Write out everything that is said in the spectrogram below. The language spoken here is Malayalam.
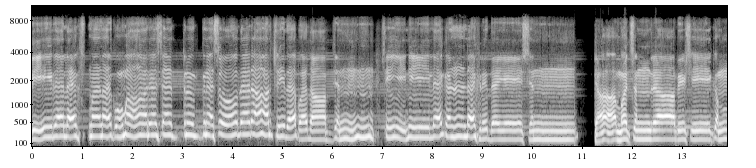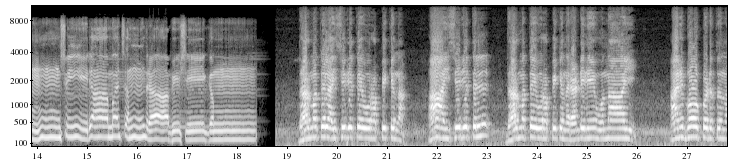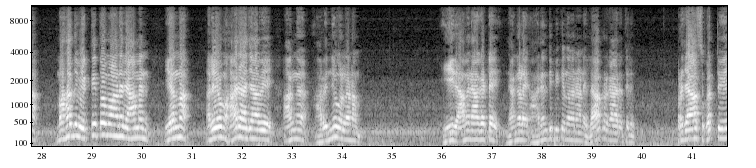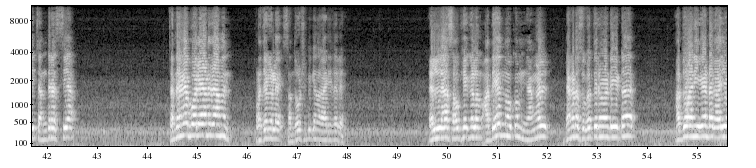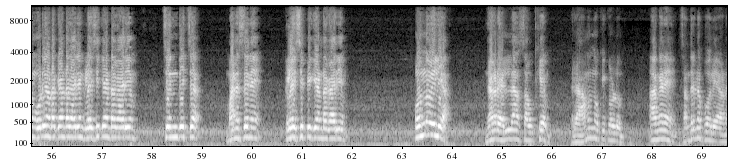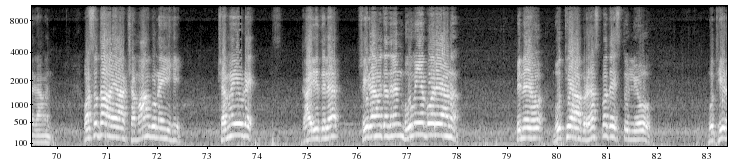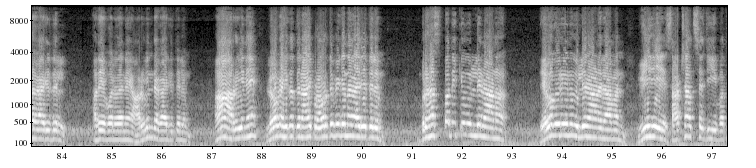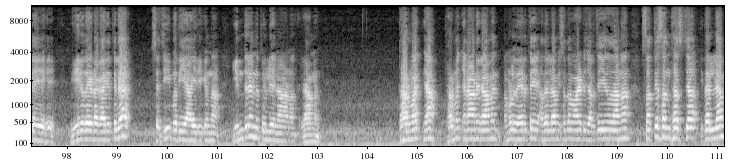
വീരലക്ഷ്മണ കുമാര ശത്രുഘ്ന സോദരാർച്ചിത പദാബ്ജൻ ശ്രീനീലകണ്ഠ ഹൃദയേശൻ രാമചന്ദ്രാഭിഷേകം ശ്രീരാമചന്ദ്രാഭിഷേകം. ധർമ്മത്തിൽ ഐശ്വര്യത്തെ ഉറപ്പിക്കുന്ന ആ ഐശ്വര്യത്തിൽ ധർമ്മത്തെ ഉറപ്പിക്കുന്ന രണ്ടിനെയും ഒന്നായി അനുഭവപ്പെടുത്തുന്ന മഹത് വ്യക്തിത്വമാണ് രാമൻ എന്ന് അല്ലയോ മഹാരാജാവെ അങ്ങ് അറിഞ്ഞുകൊള്ളണം. ഈ രാമനാകട്ടെ ഞങ്ങളെ ആനന്ദിപ്പിക്കുന്നവനാണ് എല്ലാ പ്രകാരത്തിലും. പ്രജാസുഖത്വേ ചന്ദ്രസ്യ. ചന്ദ്രനെ പോലെയാണ് രാമൻ. പ്രജകളെ സന്തോഷിപ്പിക്കുന്ന കാര്യത്തിൽ. എല്ലാ സൗഖ്യങ്ങളും അദ്ദേഹം നോക്കും ഞങ്ങൾ. ഞങ്ങളുടെ സുഖത്തിന് വേണ്ടിയിട്ട് അധ്വാനിക്കേണ്ട കാര്യം ഓടി നടക്കേണ്ട കാര്യം ക്ലേശിക്കേണ്ട കാര്യം ചിന്തിച്ച് മനസ്സിനെ ക്ലേശിപ്പിക്കേണ്ട കാര്യം ഒന്നുമില്ല. ഞങ്ങളുടെ എല്ലാ സൗഖ്യം രാമൻ നോക്കിക്കൊള്ളും. അങ്ങനെ ചന്ദ്രനെ പോലെയാണ് രാമൻ. വസുധായ ക്ഷമാഗുണൈഹി. ക്ഷമയുടെ കാര്യത്തിൽ ശ്രീരാമചന്ദ്രൻ ഭൂമിയെ പോലെയാണ്. പിന്നെയോ ബുദ്ധിയ ബൃഹസ്പതിസ്തുല്യോ ബുദ്ധിയുടെ കാര്യത്തിൽ അതേപോലെ തന്നെ അറിവിന്റെ കാര്യത്തിലും ആ അറിവിനെ ലോകഹിതത്തിനായി പ്രവർത്തിപ്പിക്കുന്ന കാര്യത്തിലും ബൃഹസ്പതിക്ക് തുല്യനാണ് ദേവഗുരുവിന് തുല്യനാണ് രാമൻ. വീര്യെ സാക്ഷാത് സജീവതേഹെ വീരതയുടെ കാര്യത്തിൽ സജീപതിയായിരിക്കുന്ന ഇന്ദ്രന് തുല്യനാണ് രാമൻ. ധർമ്മജ്ഞ ധർമ്മജ്ഞനാണ് രാമൻ. നമ്മൾ നേരത്തെ അതെല്ലാം വിശദമായിട്ട് ചർച്ച ചെയ്തതാണ്. സത്യസന്ധസ്ഥ ഇതെല്ലാം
